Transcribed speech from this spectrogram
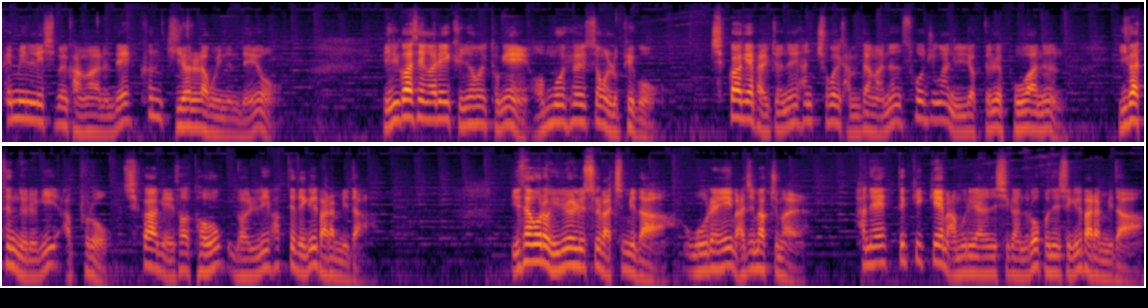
패밀리십을 강화하는 데 큰 기여를 하고 있는데요. 일과 생활의 균형을 통해 업무 효율성을 높이고 치과계 발전의 한 축을 담당하는 소중한 인력들을 보호하는 이 같은 노력이 앞으로 치과계에서 더욱 널리 확대되길 바랍니다. 이상으로 일요일 뉴스를 마칩니다. 올해의 마지막 주말, 한 해 뜻깊게 마무리하는 시간으로 보내시길 바랍니다.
